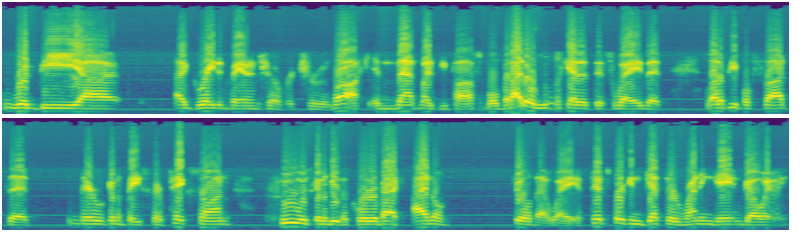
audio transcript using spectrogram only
would be uh, a great advantage over Drew Lock, and that might be possible. But I don't look at it this way. That a lot of people thought that they were going to base their picks on who was going to be the quarterback. I don't feel that way. If Pittsburgh can get their running game going,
